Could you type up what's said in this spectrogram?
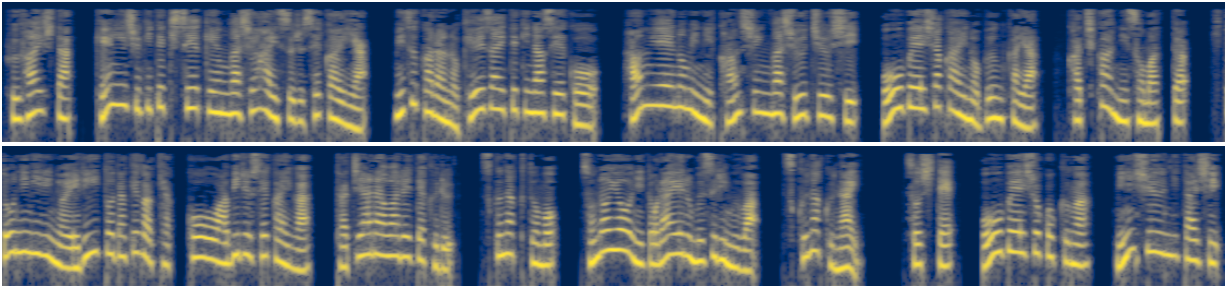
腐敗した権威主義的政権が支配する世界や自らの経済的な成功、繁栄のみに関心が集中し、欧米社会の文化や価値観に染まった一握りのエリートだけが脚光を浴びる世界が立ち現れてくる。少なくとも、そのように捉えるムスリムは少なくない。そして、欧米諸国が民衆に対し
